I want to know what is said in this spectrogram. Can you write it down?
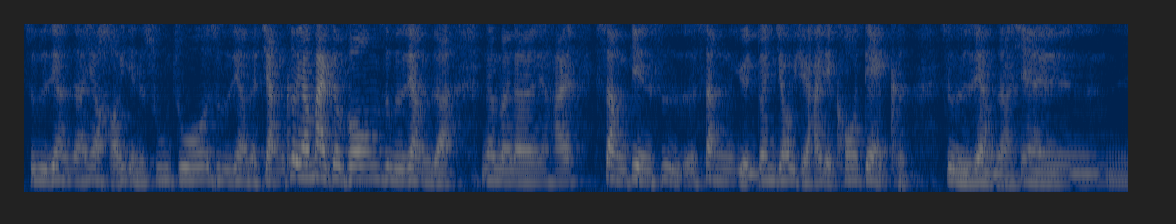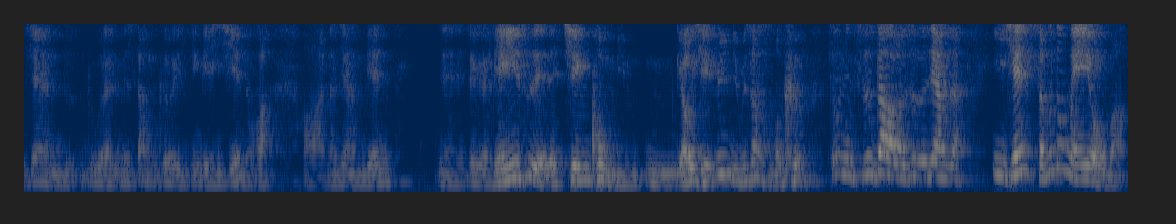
是不是这样子啊？要好一点的书桌，是不是这样子？讲课要麦克风，是不是这样子啊？那么呢，还上电视、上远端教学还得 call deck，是不是这样子啊？现在现在如果来这边上课已经连线的话，啊，那这样连嗯这个联谊室也在监控你，嗯了解，哎你们上什么课都已经知道了，是不是这样子？以前什么都没有嘛，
